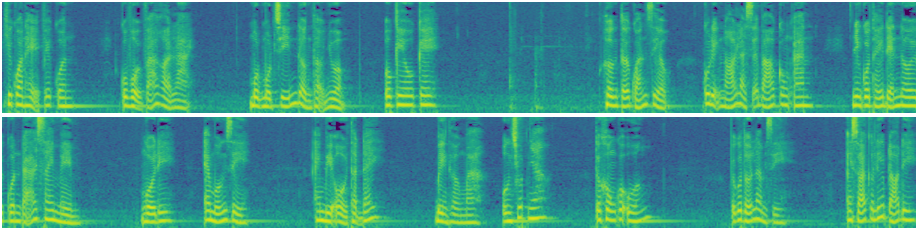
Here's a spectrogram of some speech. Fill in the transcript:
Khi quan hệ với Quân. Cô vội vã gọi lại. 119 đường thợ nhuộm. Ok ok. Hương tới quán rượu. Cô định nói là sẽ báo công an, Nhưng cô thấy đến nơi quân đã say mềm. Ngồi đi, Em uống gì? Anh bị ổi thật đấy. Bình thường mà, Uống chút nhé Tôi không có uống. Vậy cô tới làm gì? Anh xóa clip đó đi.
